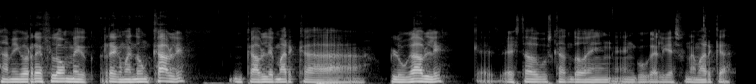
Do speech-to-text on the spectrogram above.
amigo Reflon me recomendó un cable, un cable marca plugable, que he estado buscando en, Google y es una marca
